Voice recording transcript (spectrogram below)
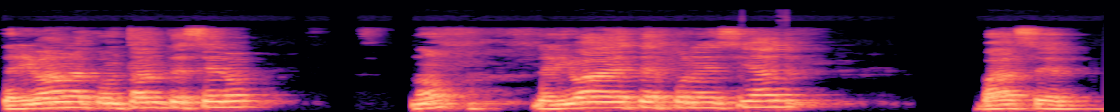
Derivada una constante cero, ¿no? Derivada de esta exponencial va a ser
